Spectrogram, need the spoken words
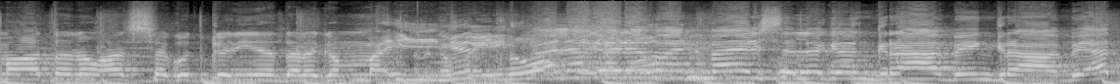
mga tanong at sagot kanina talagang mainit, no? Talaga naman, Miles, talagang grabeng grabe. At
